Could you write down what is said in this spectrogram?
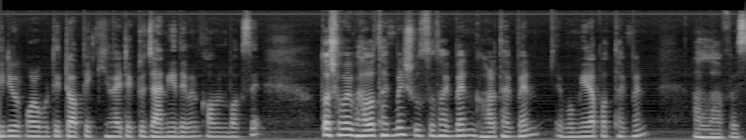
ভিডিওর পরবর্তী টপিক কী হয় এটা একটু জানিয়ে দেবেন কমেন্ট বক্সে তো সবাই ভালো থাকবেন, সুস্থ থাকবেন, ঘর থাকবেন এবং নিরাপদ থাকবেন। আল্লাহ হাফেজ।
